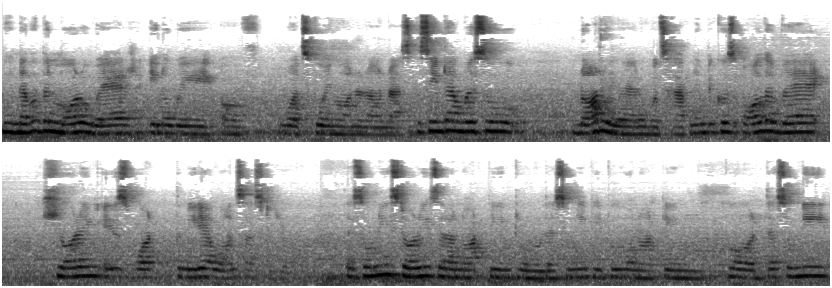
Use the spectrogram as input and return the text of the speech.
we've never been more aware in a way of what's going on around us. At the same time, we're so not aware of what's happening because all that we're hearing is what the media wants us to hear. There's so many stories that are not being told. There's so many people who are not being heard. There's so many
